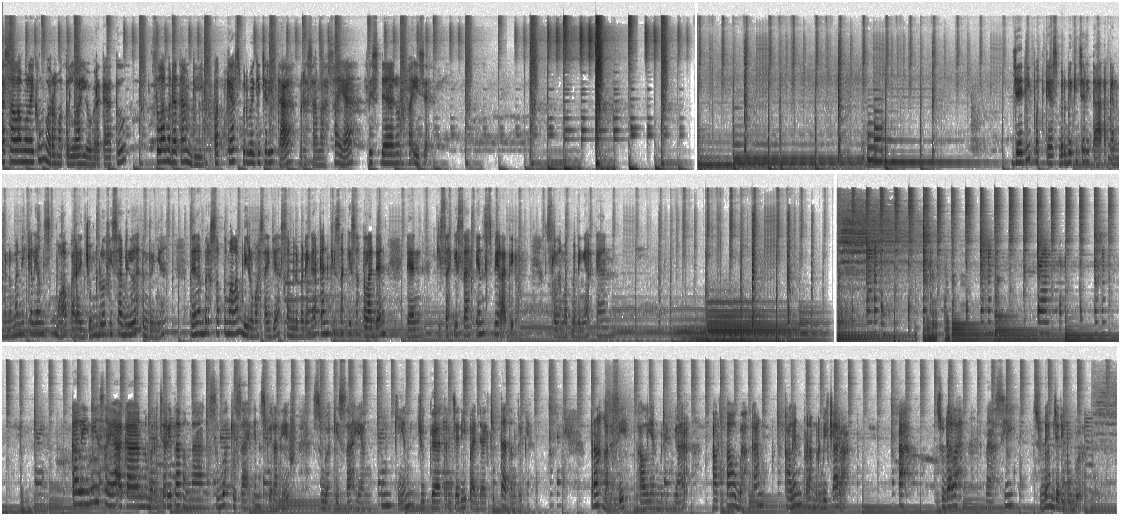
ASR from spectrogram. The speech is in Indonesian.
Assalamualaikum warahmatullahi wabarakatuh. Selamat datang di podcast berbagi cerita bersama saya Rizda Nurfaiza. Jadi podcast berbagi cerita akan menemani kalian semua para jomblo visabilillah tentunya dalam bersabtu malam di rumah saja sambil mendengarkan kisah-kisah teladan dan kisah-kisah inspiratif. Selamat mendengarkan. Kali ini saya akan bercerita tentang sebuah kisah inspiratif, sebuah kisah yang mungkin juga terjadi pada kita tentunya. Pernah nggak sih kalian mendengar atau bahkan kalian pernah berbicara? Ah, sudahlah, nasi sudah menjadi bubur.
